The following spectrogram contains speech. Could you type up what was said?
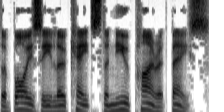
the Boise locates the new pirate base.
